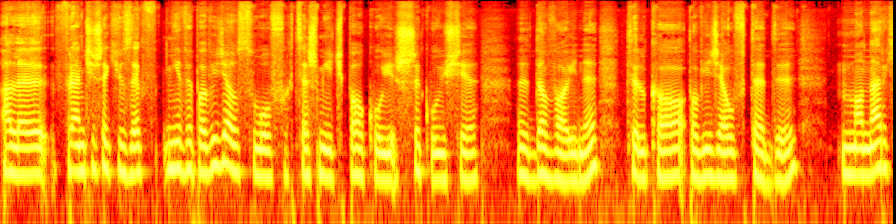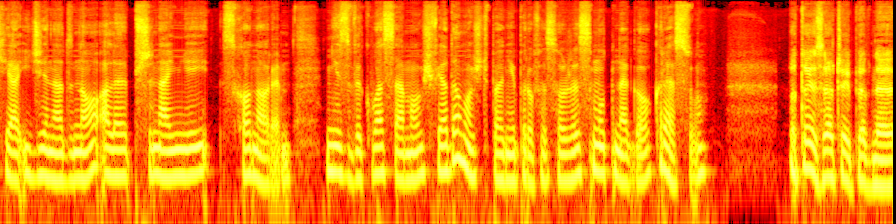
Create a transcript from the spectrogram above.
Ale Franciszek Józef nie wypowiedział słów chcesz mieć pokój, szykuj się do wojny, tylko powiedział wtedy monarchia idzie na dno, ale przynajmniej z honorem. Niezwykła samą świadomość, panie profesorze, smutnego okresu. No to jest raczej pewne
